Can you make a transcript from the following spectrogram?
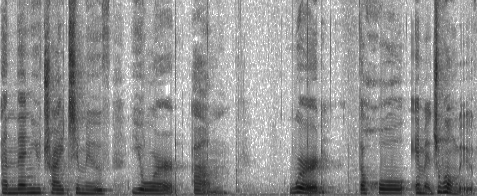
and then you try to move your um, word the whole image will move.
